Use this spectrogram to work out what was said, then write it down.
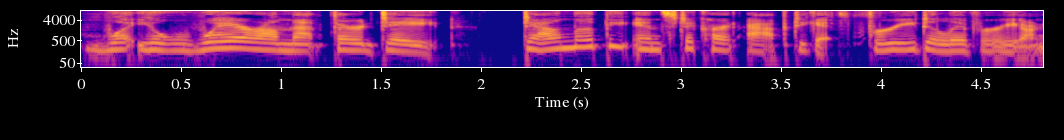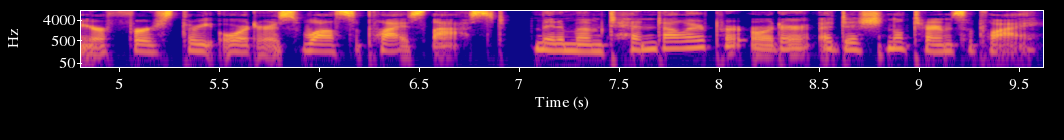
what you'll wear on that third date. Download the Instacart app to get free delivery on your first three orders while supplies last. Minimum $10 per order, additional term supply.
